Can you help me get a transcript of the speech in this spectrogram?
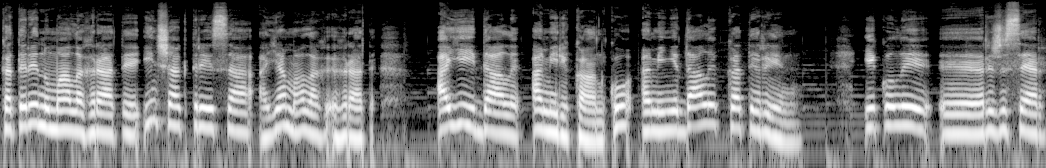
Катерину мала грати інша актриса, а я мала грати. А їй дали американку, а мені дали Катерину. І коли е, режисер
